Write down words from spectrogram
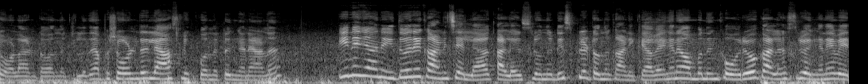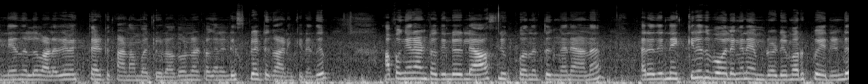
ഷോളാണ് കേട്ടോ വന്നിട്ടുള്ളത്. അപ്പോൾ ഷോളിന്റെ ലാസ്റ്റ് ലുക്ക് വന്നിട്ട് ഇങ്ങനെയാണ്. ഇനി ഞാൻ ഇതുവരെ കാണിച്ച എല്ലാ കളേഴ്സിലും ഒന്ന് ഡിസ്പ്ലേ ഇട്ട് ഒന്ന് കാണിക്കാം എങ്ങനെ ആകുമ്പോൾ നിങ്ങൾക്ക് ഓരോ കളേഴ്സിലും എങ്ങനെ വരുന്നതെന്നുള്ളത് വളരെ വ്യക്തമായിട്ട് കാണാൻ പറ്റുമല്ലോ അതുകൊണ്ടാണ് അങ്ങനെ ഡിസ്പ്ലേ കാണിക്കുന്നത്. അപ്പോൾ ഇങ്ങനെയാണ് കേട്ടോ ഇതിന്റെ ഒരു ലാസ്റ്റ് ലുക്ക് വന്നിട്ട് ഇങ്ങനെയാണ്. അതായത് നെക്കിൽ ഇതുപോലെ ഇങ്ങനെ എംബ്രോയിഡറി വർക്ക് വരുന്നുണ്ട്.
